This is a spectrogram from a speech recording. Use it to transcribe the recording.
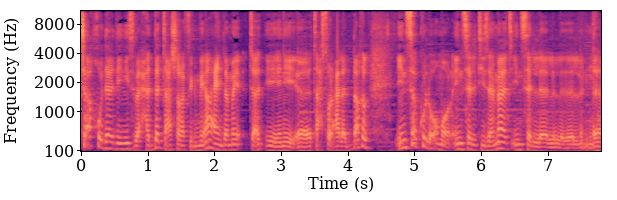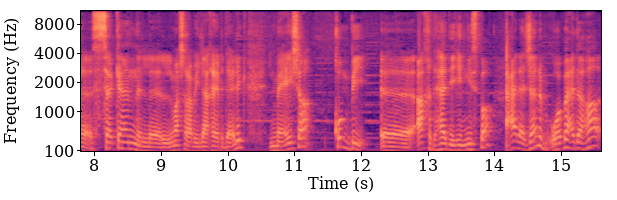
تأخذ هذه النسبة حددت 10% عندما يعني آه، تحصل على الدخل. إنسى كل الأمور إنسى الالتزامات إنسى السكن المشرب إلى غير ذلك المعيشة. قم باخذ هذه النسبة على جنب وبعدها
